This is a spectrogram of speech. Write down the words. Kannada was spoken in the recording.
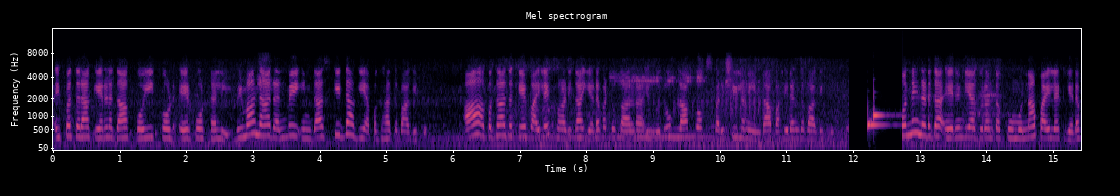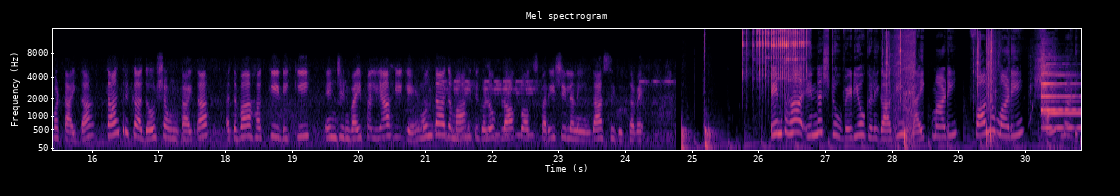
ಇಪ್ಪತ್ತರ ಕೇರಳದ ಕೋಯಿಕೋಡ್ ಏರ್ಪೋರ್ಟ್ನಲ್ಲಿ ವಿಮಾನ ರನ್ವೇ ಇಂದ ಸ್ಕಿಡ್ ಆಗಿ ಅಪಘಾತವಾಗಿತ್ತು. ಆ ಅಪಘಾತಕ್ಕೆ ಪೈಲಟ್ ಮಾಡಿದ ಎಡವಟ್ಟು ಕಾರಣ ಎಂಬುದು ಬ್ಲಾಕ್ ಬಾಕ್ಸ್ ಪರಿಶೀಲನೆಯಿಂದ ಬಹಿರಂಗವಾಗಿತ್ತು. ಮೊನ್ನೆ ನಡೆದ ಏರ್ ಇಂಡಿಯಾ ದುರಂತಕ್ಕೂ ಮುನ್ನ ಪೈಲಟ್ ಎಡವಟ್ಟಾಯ್ತಾ, ತಾಂತ್ರಿಕ ದೋಷ ಉಂಟಾಯ್ತಾ ಅಥವಾ ಹಕ್ಕಿ ಡಿಕ್ಕಿ ಎಂಜಿನ್ ವೈಫಲ್ಯ ಹೀಗೆ ಮುಂತಾದ ಮಾಹಿತಿಗಳು ಬ್ಲಾಕ್ ಬಾಕ್ಸ್ ಪರಿಶೀಲನೆಯಿಂದ ಸಿಗುತ್ತವೆ. ಇಂತಹ ಇನ್ನಷ್ಟು ವಿಡಿಯೋಗಳಿಗಾಗಿ ಲೈಕ್ ಮಾಡಿ ಫಾಲೋ ಮಾಡಿ ಶೇರ್ ಮಾಡಿ.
